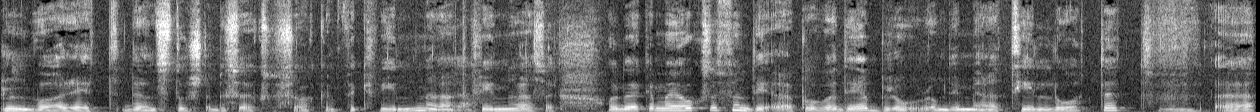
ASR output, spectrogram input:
varit den största besöksorsaken för kvinnor. Att ja. kvinnor har sökt. Och där kan man ju också fundera på vad det beror om det är mer tillåtet. Mm. Eh,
